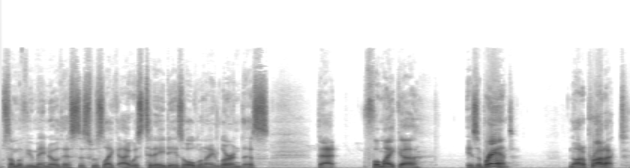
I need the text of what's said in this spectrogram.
some of you may know this, this was like I was today days old when I learned this, that Formica is a brand, not a product.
